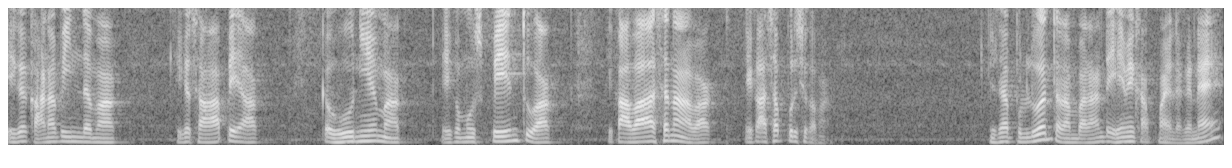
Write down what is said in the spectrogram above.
ඒක කනපින්දමක්, ඒක සාපයක්, ඒක හුනියමක්, ඒක මුස්පේන්තුවක්, ඒක අවාසනාවක්, ඒක අසත්පුරුෂකමක්. නිසා පුළුවන් තරම් බලන්න එහෙම එකක් මයිලක නැහැ.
